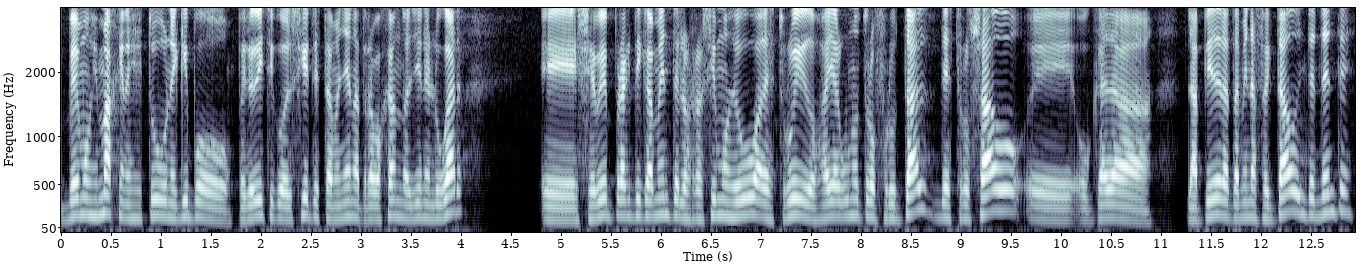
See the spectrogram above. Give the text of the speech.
vemos imágenes, estuvo un equipo periodístico del 7 esta mañana trabajando allí en el lugar. Eh, se ve prácticamente los racimos de uva destruidos. ¿Hay algún otro frutal destrozado eh, o que haya la piedra también afectado, intendente?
